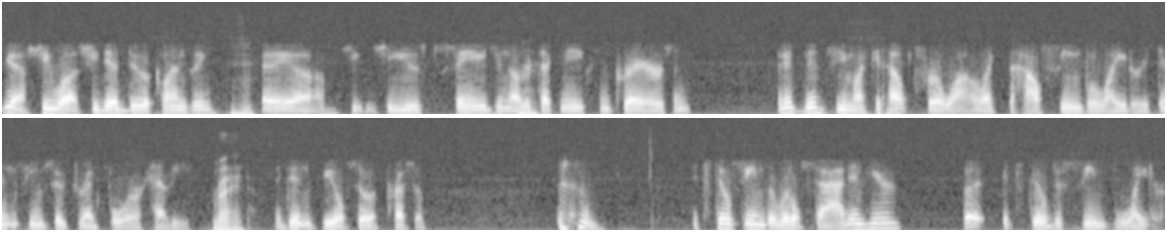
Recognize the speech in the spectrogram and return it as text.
Yeah, she was. She did do a cleansing. Mhm. A uh, she she used sage and other techniques and prayers and and it did seem like it helped for a while. Like the house seemed lighter. It didn't seem so dreadful or heavy. Right. It didn't feel so oppressive. it still seems a little sad in here, but it still just seems lighter.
